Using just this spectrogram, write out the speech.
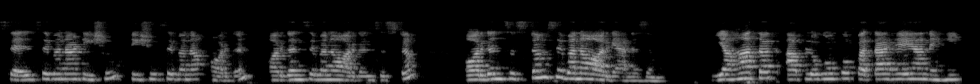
सेल से बना टिश्यू टिश्यू से बना ऑर्गन ऑर्गन से बना ऑर्गन सिस्टम ऑर्गन सिस्टम से बना ऑर्गेनिज्म यहाँ तक आप लोगों को पता है या नहीं?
